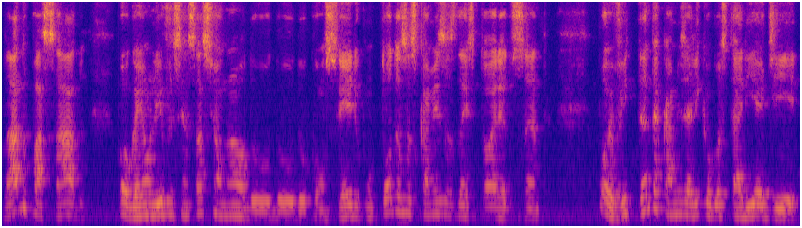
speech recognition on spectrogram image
lá do passado. Pô, ganhei um livro sensacional do, do, do, Conselho, com todas as camisas da história do Santa. Pô, eu vi tanta camisa ali que eu gostaria de,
